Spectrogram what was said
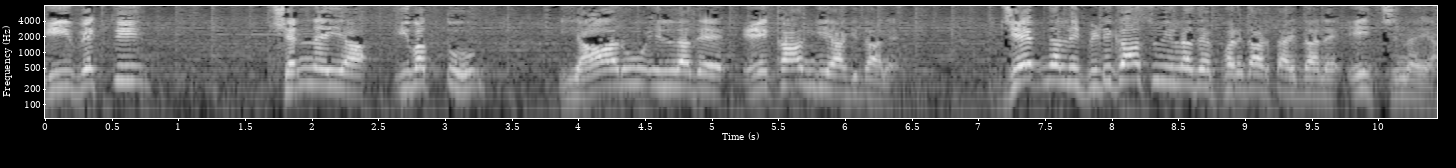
ಈ ವ್ಯಕ್ತಿ ಚೆನ್ನಯ್ಯ ಇವತ್ತು ಯಾರೂ ಇಲ್ಲದೆ ಏಕಾಂಗಿಯಾಗಿದ್ದಾನೆ. ಜೇಬ್ನಲ್ಲಿ ಬಿಡಿಗಾಸು ಇಲ್ಲದೆ ಪರಿದಾಡ್ತಾ ಇದ್ದಾನೆ ಈ ಚಿನ್ನಯ್ಯ.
